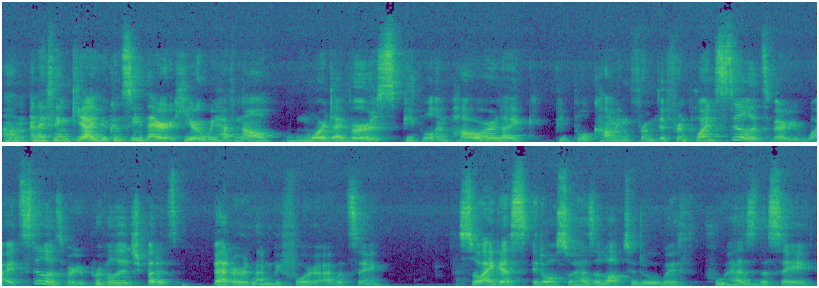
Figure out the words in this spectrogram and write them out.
Um, and I think, yeah, you can see there, here we have now more diverse people in power, like people coming from different points. Still, it's very white, still, it's very privileged, but it's better than before, I would say. So I guess it also has a lot to do with who has the say.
